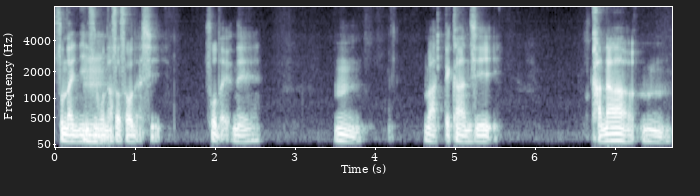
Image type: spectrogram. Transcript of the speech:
そんなにニーズもなさそうだし、そうだよね。うん。まあって感じかな。うん。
